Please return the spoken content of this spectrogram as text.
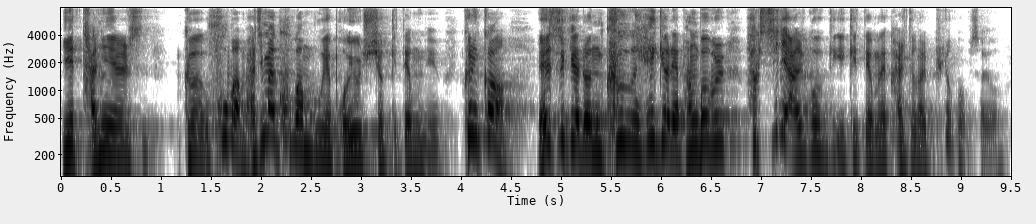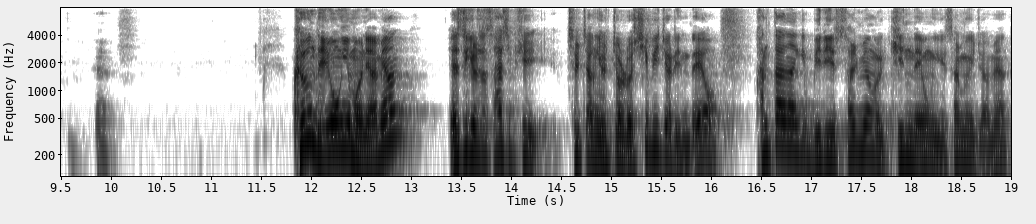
이 다니엘 그 후반 마지막 후반부에 보여주셨기 때문이에요. 그러니까 에스겔은 그 해결의 방법을 확실히 알고 있기 때문에 갈등할 필요가 없어요. 예. 그 내용이 뭐냐면 에스겔서 47장 1절로 12절인데요. 간단하게 미리 설명을 긴 내용이 설명해 주자면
